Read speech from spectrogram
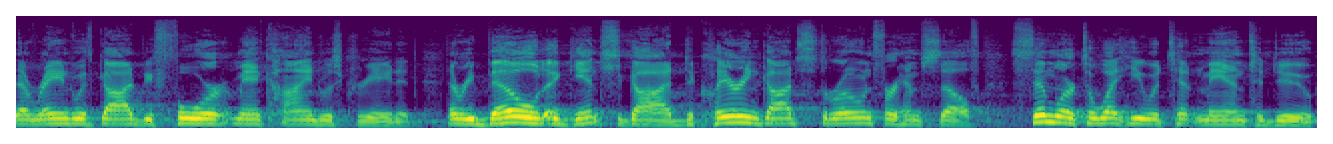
that reigned with God before mankind was created, that rebelled against God, declaring God's throne for himself, similar to what he would tempt man to do,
